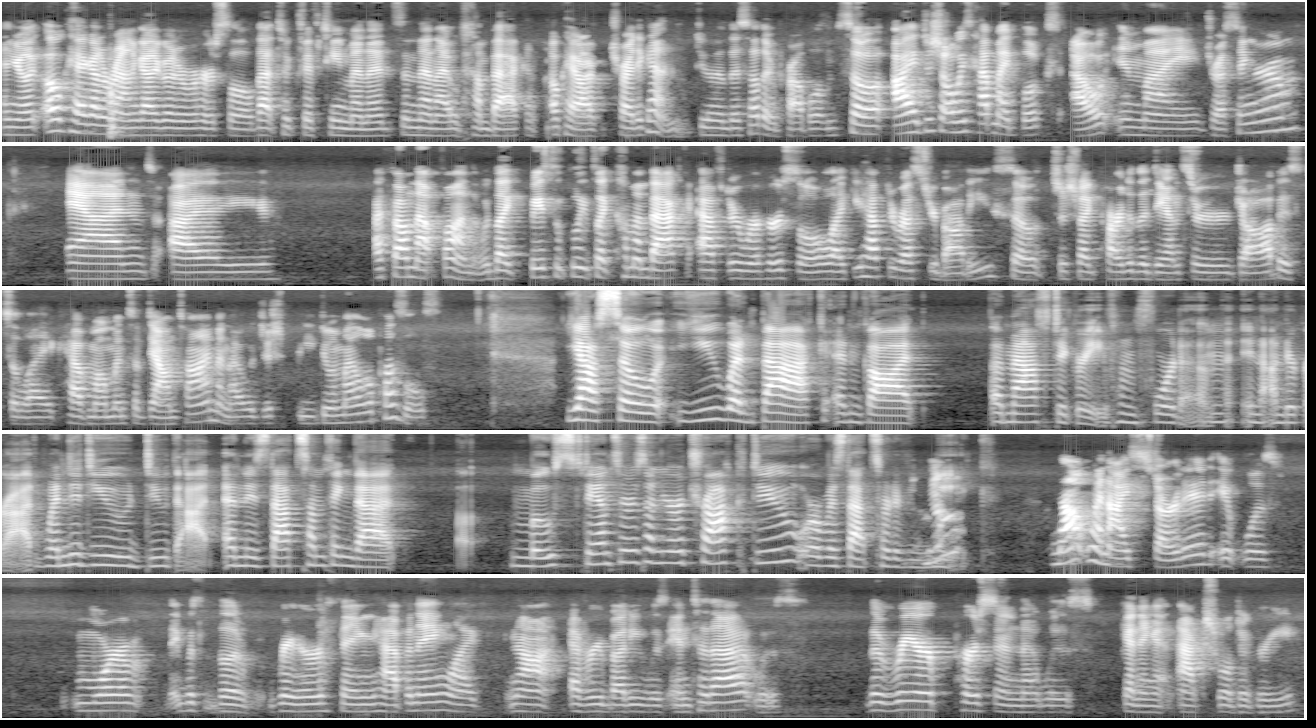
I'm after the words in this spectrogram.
And you're like, okay, I got run. I got to go to rehearsal. That took 15 minutes. And then I would come back and, okay, i tried again, doing this other problem. So I just always have my books out in my dressing room. And I I found that fun. It would like basically it's like coming back after rehearsal. Like you have to rest your body. So just like part of the dancer job is to like have moments of downtime and I would just be doing my little puzzles. Yeah, so you went back and got a math degree from Fordham in undergrad. When did you do that? And is that something that uh, most dancers on your track do, or was that sort of unique? No, not when I started. It was more. It was the rare thing happening. Like not everybody was into that. It was the rare person that was getting an actual degree.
